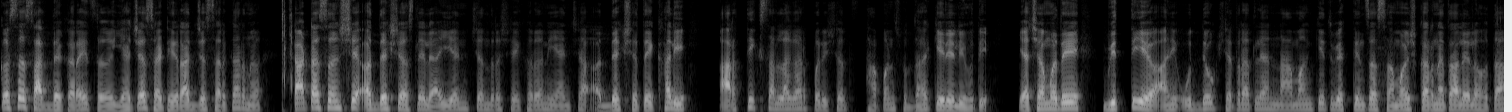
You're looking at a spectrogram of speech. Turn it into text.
कसं साध्य करायचं ह्याच्यासाठी राज्य सरकारनं टाटा सन्सचे अध्यक्ष असलेल्या एन चंद्रशेखरन यांच्या अध्यक्षतेखाली आर्थिक सल्लागार परिषद स्थापन सुद्धा केलेली होती. याच्यामध्ये वित्तीय आणि उद्योग क्षेत्रातल्या नामांकित व्यक्तींचा समावेश करण्यात आलेला होता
